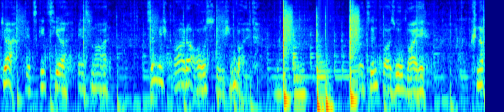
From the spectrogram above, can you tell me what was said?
Tja, jetzt geht's hier erstmal ziemlich geradeaus durch den Wald. Jetzt sind wir so bei knapp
